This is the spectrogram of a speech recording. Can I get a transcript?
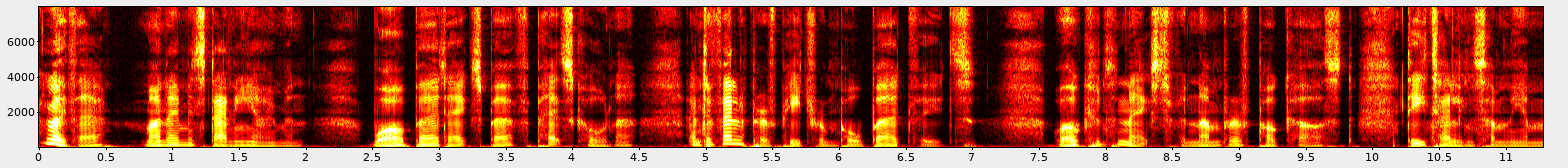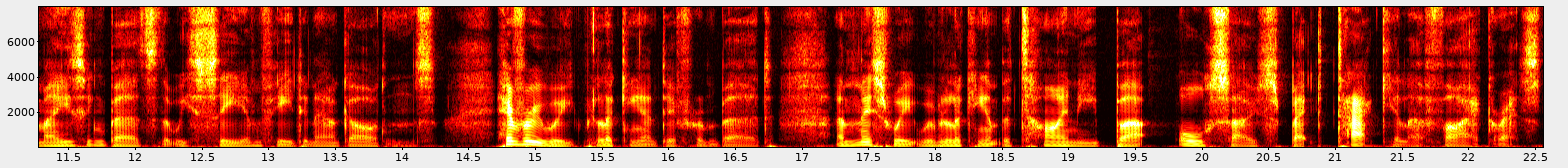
Hello there, my name is Danny Oman, wild bird expert for Pets Corner and developer of Peter and Paul Bird Foods. Welcome to the next of a number of podcasts detailing some of the amazing birds that we see and feed in our gardens. Every week we're looking at a different bird, and this week we were looking at the tiny but also spectacular firecrest.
